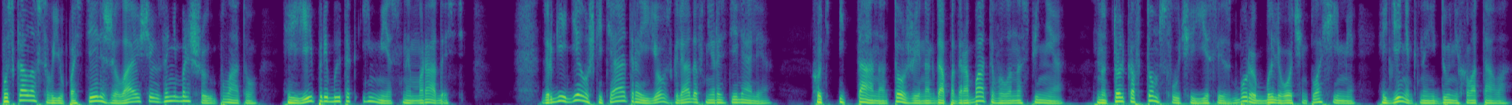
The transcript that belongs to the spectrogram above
пускала в свою постель желающих за небольшую плату, и ей прибыток и местным радость. Другие девушки театра ее взглядов не разделяли. Хоть и Тана тоже иногда подрабатывала на спине, но только в том случае, если сборы были очень плохими и денег на еду не хватало.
